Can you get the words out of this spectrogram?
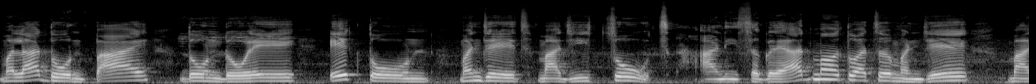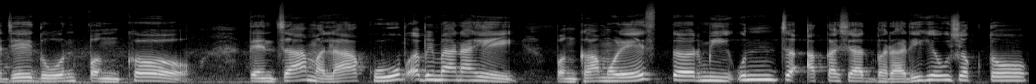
मला दोन पाय दोन डोळे एक तोंड म्हणजेच माझी चोच आणि सगळ्यात महत्त्वाचं म्हणजे माझे दोन पंख. त्यांचा मला खूप अभिमान आहे. पंखामुळेच तर मी उंच आकाशात भरारी घेऊ शकतो.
